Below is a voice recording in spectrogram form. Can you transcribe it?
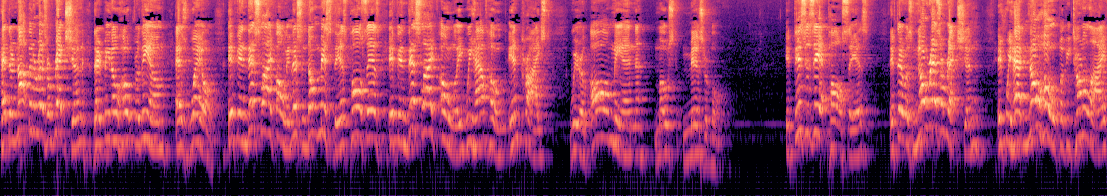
had there not been a resurrection, there'd be no hope for them as well. If in this life only, listen, don't miss this. Paul says, if in this life only we have hope in Christ, we are of all men most miserable. If this is it, Paul says, if there was no resurrection, if we had no hope of eternal life,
